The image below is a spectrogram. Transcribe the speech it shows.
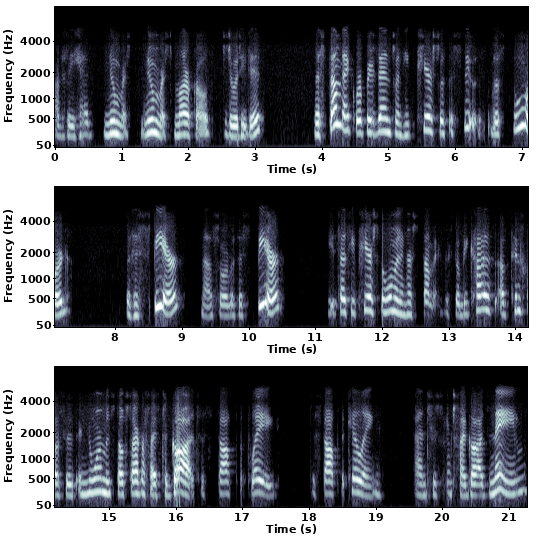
Obviously, he had numerous, numerous miracles to do what he did. The stomach represents when he pierced with the sword, with his spear, not a sword, with a spear, it says he pierced the woman in her stomach. So because of Pinchas's enormous self-sacrifice to God to stop the plague, to stop the killing, and to sanctify God's name,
